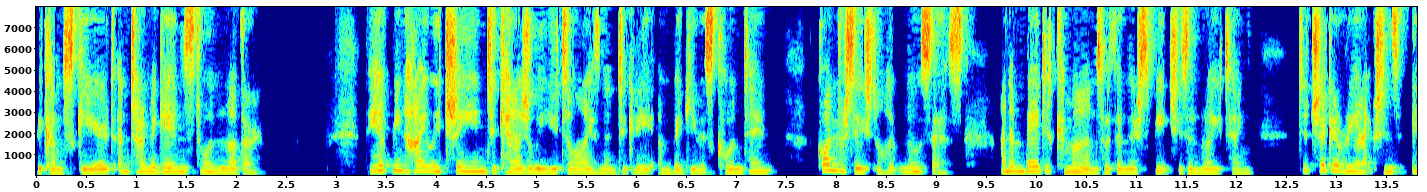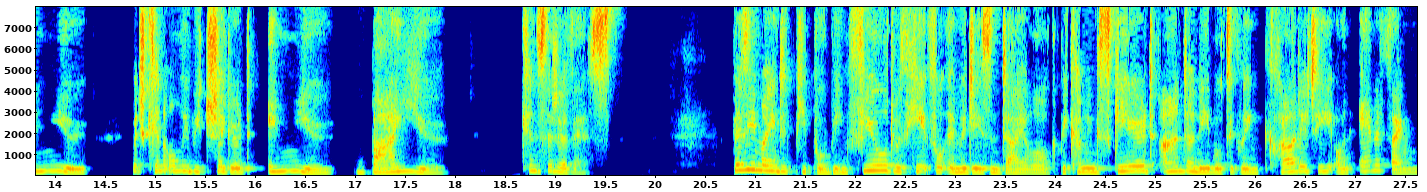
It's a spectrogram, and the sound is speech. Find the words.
become scared, and turn against one another. They have been highly trained to casually utilize and integrate ambiguous content, conversational hypnosis, and embedded commands within their speeches and writing to trigger reactions in you, which can only be triggered in you by you. Consider this busy minded people being fueled with hateful images and dialogue, becoming scared and unable to glean clarity on anything,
